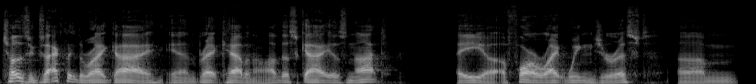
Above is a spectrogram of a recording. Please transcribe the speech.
chose exactly the right guy in Brett Kavanaugh. This guy is not a, uh, a far right wing jurist. Um,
